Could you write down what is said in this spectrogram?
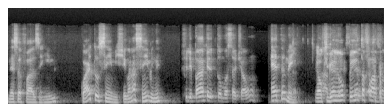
nessa fase ainda. Quarta ou semi? Chegou na semi, né? Filipão é aquele que tomou 7x1? É também. É o que Ah, ganhou o Penta, Flávio.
